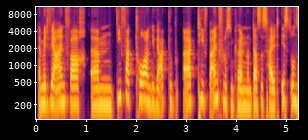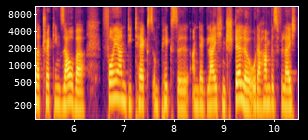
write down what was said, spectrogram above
Damit wir einfach ähm, die Faktoren, die wir aktiv beeinflussen können, und das ist halt, ist unser Tracking sauber, feuern die Tags und Pixel an der gleichen Stelle oder haben wir es vielleicht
